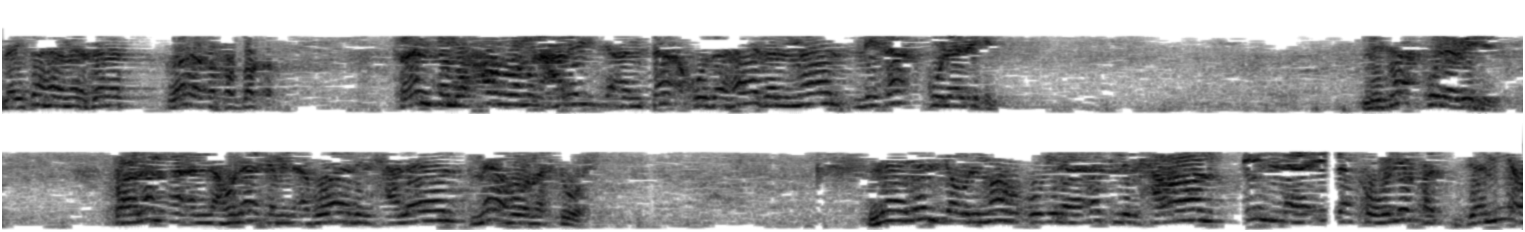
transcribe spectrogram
ليتها ما زنت ولا تصدقت فأنت محرم عليك أن تأخذ هذا المال لتأكل به. لتأكل به. طالما أن هناك من أبواب الحلال ما هو مفتوح. لا يلجأ المرء إلى أكل الحرام إلا إذا أغلقت جميع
